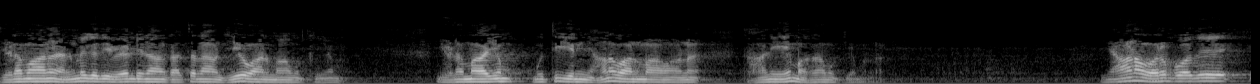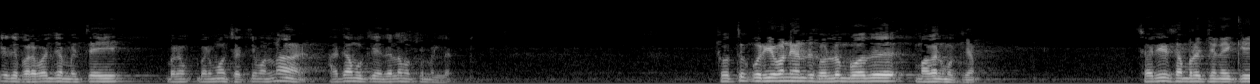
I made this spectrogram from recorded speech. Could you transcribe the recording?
திடமான நன்மைகதி வேண்டினான் கத்தனாம் ஜீவான்மா முக்கியம். இடமாயும் முத்தியின் ஞானவான்மாவான தானே மகா முக்கியம் ஞானம் வரும்போது இது பிரபஞ்சம் மித்தை பிரம்மம் சத்தியம்னா அதான் முக்கியம் இதெல்லாம் முக்கியம் இல்லை சொத்துக்குரியவன் என்று சொல்லும்போது மகன் முக்கியம். சரீர சம்ரட்சணைக்கு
